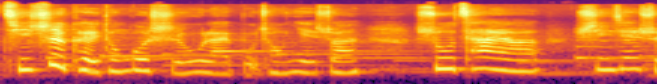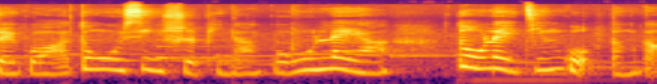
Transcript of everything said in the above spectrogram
其次，可以通过食物来补充叶酸，蔬菜啊、新鲜水果啊、动物性食品啊、谷物类啊、豆类、坚果等等。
